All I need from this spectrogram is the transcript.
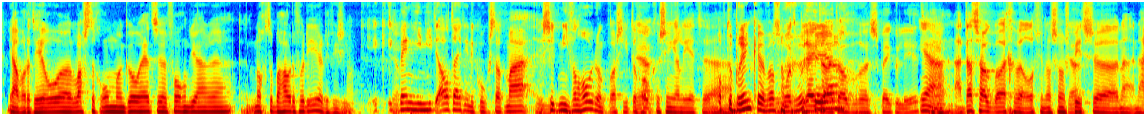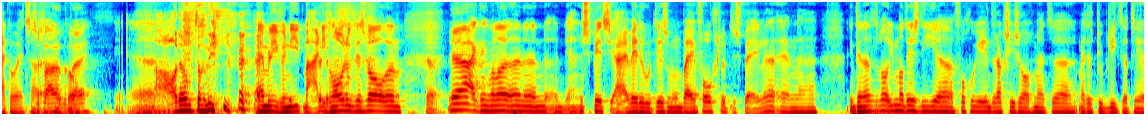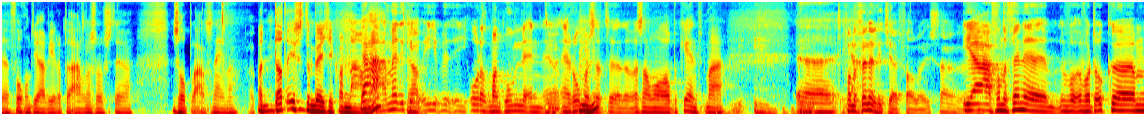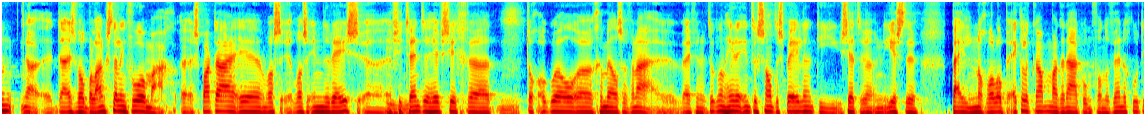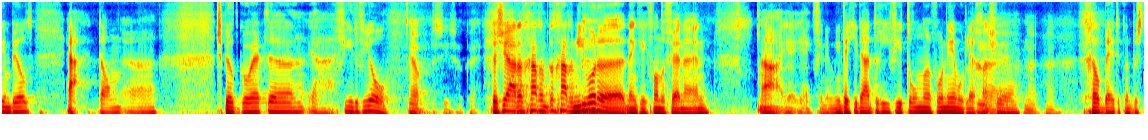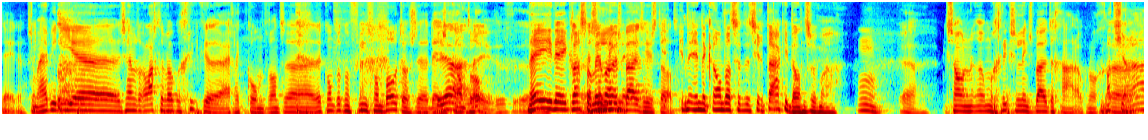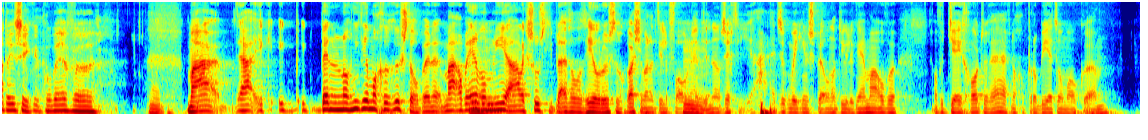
ja, wordt het heel eh, lastig om Go Ahead eh, volgend jaar eh, nog te behouden voor de Eredivisie. Ik, ik ben hier niet altijd in de Koekstad. Maar Sidney van Hooydonk was hier toch Ja. ook gesignaleerd. eh, Op de brink eh, was Er een wordt breed ja. uit over gespeculeerd. ja, Nou, dat zou ik wel echt geweldig vinden als zo'n Ja. spits eh, naar, naar Go Ahead zou Zijn vader komen. erbij. Nou, dat hoeft toch niet? Hem liever niet, maar die van Hooydonk is wel een... Ja. Ja, ik denk wel een, een, een, ja, een spits. Ja, hij weet hoe het is om bij een volksclub te spelen. En eh, ik denk dat het wel iemand is die eh, voor goede interactie zorgt met, eh, met het publiek. Dat hij eh, volgend jaar weer op de Adelenzorst eh zal plaatsnemen. Maar dat is het een beetje qua naam. hè? Ja, met, ik, Ja. je, je, Orad Mangoen en, en, en Rommers, dat, dat was allemaal al bekend. Maar Van de Venne liet jij vallen. Is daar, eh, ja, Van der Venne wo- wordt ook, ehm, daar is wel belangstelling voor. Maar eh, Sparta eh, was, was in de race. Eh, FC Twente heeft zich eh, toch ook wel eh, gemeld. Van, nou, eh, wij vinden het ook een hele interessante speler. Die zetten een eerste pijlen nog wel op Ekkelenkamp. Maar daarna komt Van der Venne goed in beeld. Ja, dan eh, speelt Go Ahead eh, ja, vierde viool. Ja, precies. Oké. Dus ja, dat gaat hem, dat gaat hem niet worden, eh, denk ik, Van der Venne. En nou, ja, ja, ik vind ook niet dat je daar drie, vier ton eh, voor neer moet leggen als je Nee, nee, nee. het geld beter kunt besteden. Zeg Maar heb je die, eh, zijn we er al achter welke Griek eh, eigenlijk komt? Want eh, er komt ook een vriend van Botos deze Ja, kant op. nee, dat, Nee, nee, ik las alleen een maar in, linksbuiten is dat. in, in de krant dat ze de Sirtaki dansen, maar... ja. Zo'n om een Griekse linksbuiten gaan ook nog. Ik, ik probeer even... maar ja, ik, ik, ik ben er nog niet helemaal gerust op. En, eh, maar op een of andere manier, Alex Soes die blijft altijd heel rustig. Ook als je maar een telefoon hebt. En dan zegt hij, ja, het is ook een beetje een spel natuurlijk. Hè, maar over, over Jay Gorter, hè, hij heeft nog geprobeerd om ook ehm,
